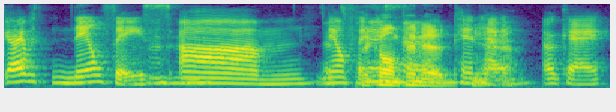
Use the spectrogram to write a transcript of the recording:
guy with nail face, Mhm. um, That's nail They face, call him Pinhead, Pinhead. Okay,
